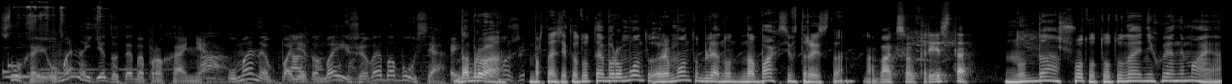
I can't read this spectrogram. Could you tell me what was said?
Слухай, у мене є до тебе прохання. А. У мене в Палєтобей Так, живе бабуся. Добро. Братанчик, то тут тебе ремонту, ремонту, бля, ну на баксів 300. На баксов 300? Ну да, що тут, тут навіть ніхуя немає.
